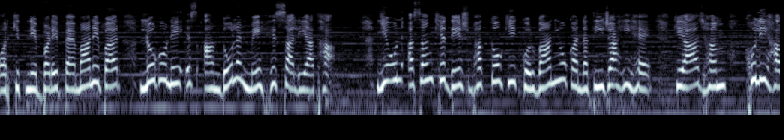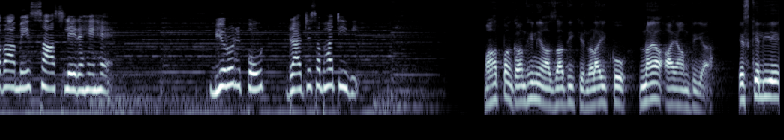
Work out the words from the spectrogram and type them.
और कितने बड़े पैमाने पर लोगों ने इस आंदोलन में हिस्सा लिया था। ये उन असंख्य देशभक्तों की कुर्बानियों का नतीजा ही है कि आज हम खुली हवा में सांस ले रहे हैं। Bureau report, Rajya Sabha TV. Mahatma Gandhi ने आज़ादी की लड़ाई को नया आयाम दिया। इसके लिए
